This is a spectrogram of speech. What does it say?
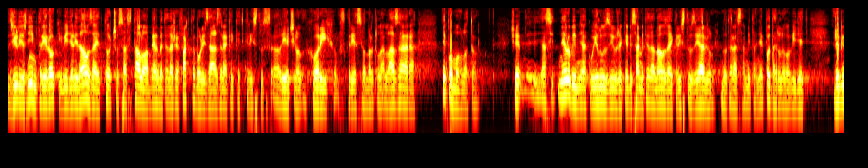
žili s ním tri roky, videli naozaj to, čo sa stalo a berme teda, že fakt to boli zázraky, keď Kristus liečil chorých, skriesil Lazára. Nepomohlo to. Čiže ja si nerobím nejakú ilúziu, že keby sa mi teda naozaj Kristus zjavil, doteraz sa mi to nepodarilo ho vidieť, že by,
